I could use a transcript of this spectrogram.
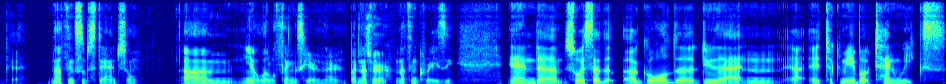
Okay. Nothing substantial. Um, you know, little things here and there, but nothing, nothing crazy. And um, so I set a goal to do that, and uh, it took me about ten weeks.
